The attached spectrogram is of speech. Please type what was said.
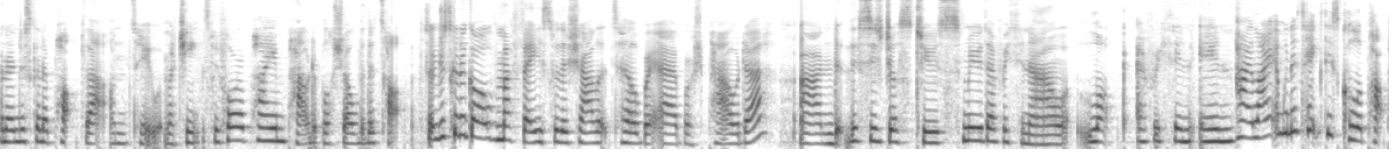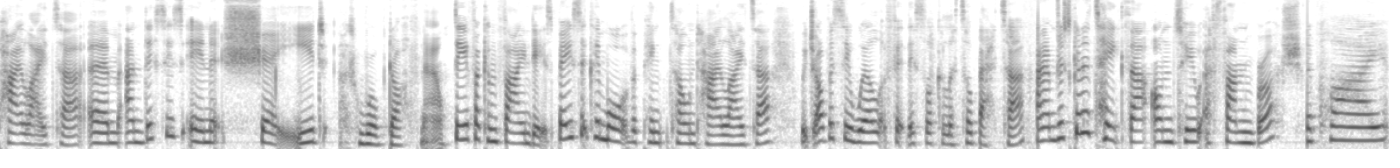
and I'm just going to pop that onto my cheeks before applying powder blush over the top. So I'm just going to go over my face with a Charlotte Tilbury airbrush powder and this is just to smooth everything out, lock everything in. Highlight, I'm going to take this Colourpop highlighter um, and this is in shade, it's rubbed off now. See if I can find it. It's basically more of a pink toned highlighter which obviously will fit this look a little better. And I'm just going to take that onto a fan brush, apply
